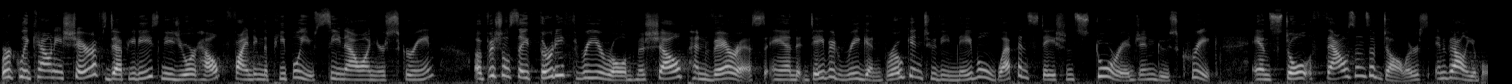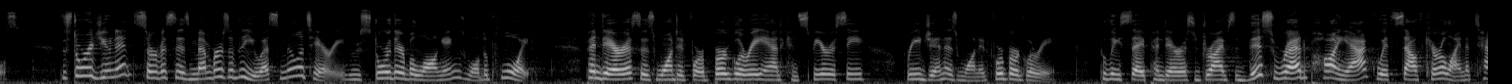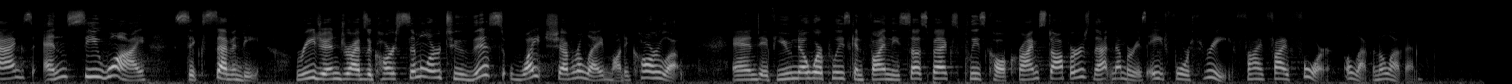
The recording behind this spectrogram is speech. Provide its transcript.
Berkeley County Sheriff's deputies need your help finding the people you see now on your screen. Officials say 33-year-old Michelle Penveris and David Regan broke into the Naval Weapons Station storage in Goose Creek and stole thousands of dollars in valuables. The storage unit services members of the U.S. military who store their belongings while deployed. Penderis is wanted for burglary and conspiracy. Regan is wanted for burglary. Police say Penderis drives this red Pontiac with South Carolina tags NCY 670. Regan drives a car similar to this white Chevrolet Monte Carlo. And if you know where police can find these suspects, please call Crime Stoppers. That number is 843 554 1111.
